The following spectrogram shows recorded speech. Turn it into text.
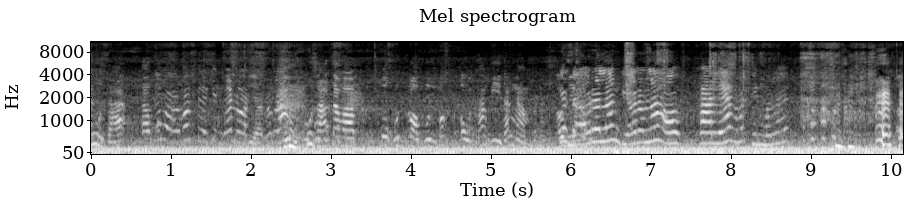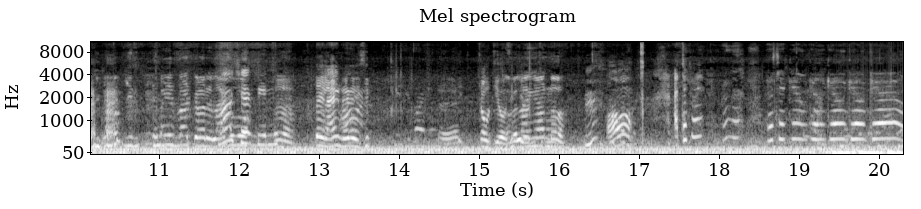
ผู้สาครับผู้สาแต่ว่าพวกคุณรอบคุณเพราะเอาทั้งบีทั้งนำนะเอาเบียร์เอาด้านล่างเดี๋ยวเราล่าเอาพาแล้ว มากินหมดเลยเอาเบียร์มากินไม่ใช่ซอจอนเนี่ยหลายเอาถั่วเช็คบินเออได้แรงเลยสิบเก้าเที่ยวเวลางานเนอะอ๋ออาจจะแก้วอาจจะแก้วแก้วแก้วแก้วแก้ว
